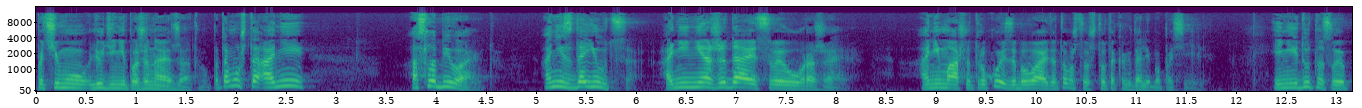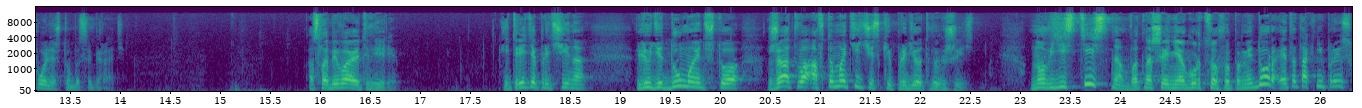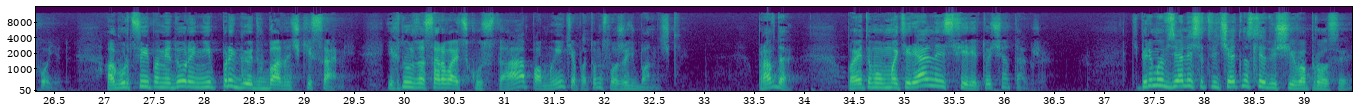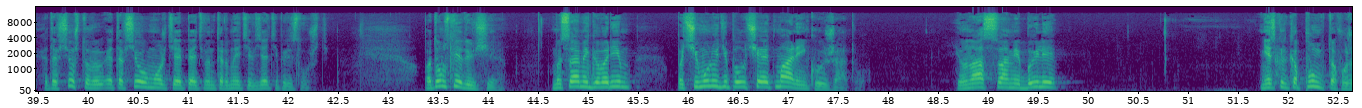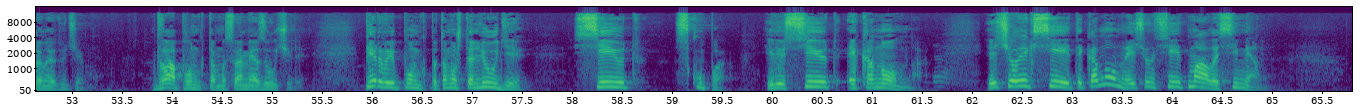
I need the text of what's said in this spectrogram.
почему люди не пожинают жатву. Потому что они ослабевают, они сдаются, они не ожидают своего урожая. Они машут рукой и забывают о том, что что-то когда-либо посеяли и не идут на свое поле, чтобы собирать. Ослабевают в вере. И третья причина. Люди думают, что жатва автоматически придет в их жизнь. Но в естественном, в отношении огурцов и помидор, это так не происходит. Огурцы и помидоры не прыгают в баночки сами. Их нужно сорвать с куста, помыть, а потом сложить в баночки. Правда? Поэтому в материальной сфере точно так же. Теперь мы взялись отвечать на следующие вопросы. Это все, что вы, это все вы можете опять в интернете взять и переслушать. Потом следующее. Мы с вами говорим, почему люди получают маленькую жатву. И у нас с вами были несколько пунктов уже на эту тему. Два пункта мы с вами озвучили. Первый пункт, потому что люди сеют скупо или сеют экономно. Если человек сеет экономно, если он сеет мало семян,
